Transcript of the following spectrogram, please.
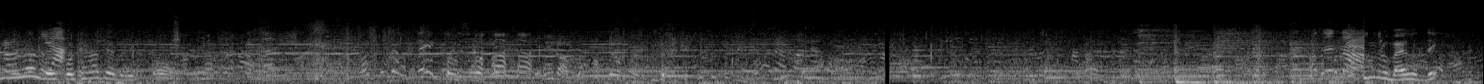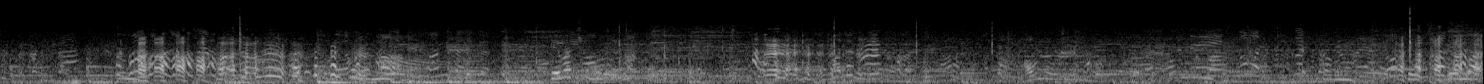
도 있고 강아지도 있고. 손으로 맑은데? 대맞춰 보잖아. ハハハ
